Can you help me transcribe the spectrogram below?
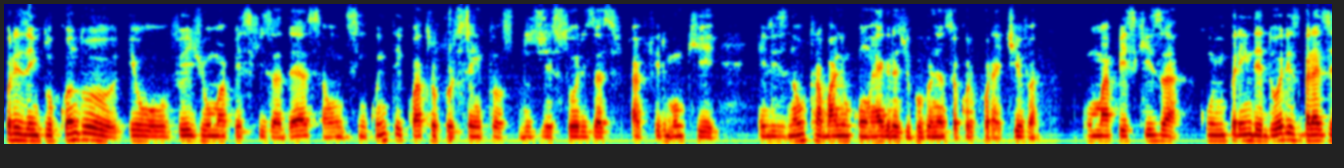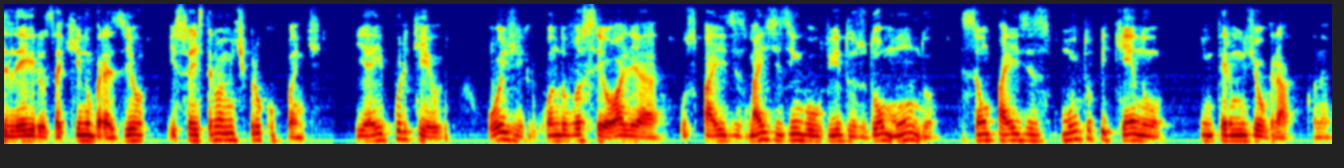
por exemplo, quando eu vejo uma pesquisa dessa, onde 54% dos gestores afirmam que eles não trabalham com regras de governança corporativa, uma pesquisa com empreendedores brasileiros aqui no Brasil, isso é extremamente preocupante. E aí, por quê? Hoje, quando você olha os países mais desenvolvidos do mundo, são países muito pequenos em termos geográficos. Né?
